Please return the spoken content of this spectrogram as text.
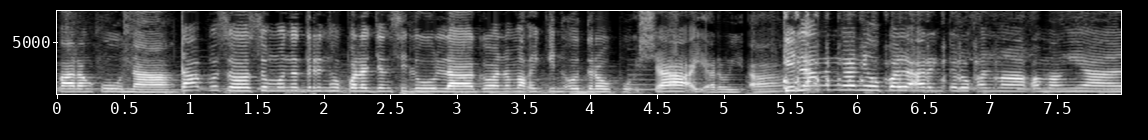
parang kuna. Tapos ho, sumunod rin ho pala dyan si Lula, gawa na makikinood raw po siya, ay aroy ah. Kailangan nga ni ho pala aring turukan mga kamangyan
